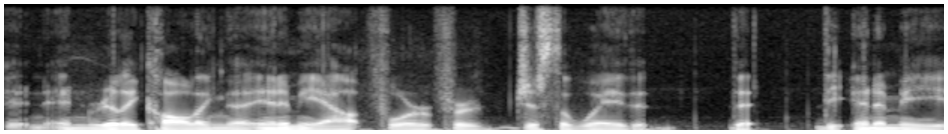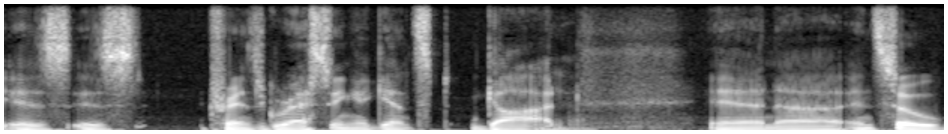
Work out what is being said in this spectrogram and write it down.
and, and really calling the enemy out for for just the way that that the enemy is is transgressing against God, and uh, and so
